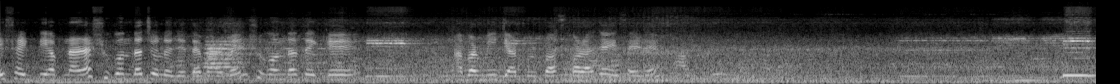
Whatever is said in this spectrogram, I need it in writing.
এই সাইড দিয়ে আপনারা সুগন্ধা চলে যেতে পারবেন। সুগন্ধা থেকে আবার মির্জারপুর ক্রস করা যায় এই সাইডে চিটাগাঙ্গের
